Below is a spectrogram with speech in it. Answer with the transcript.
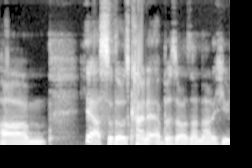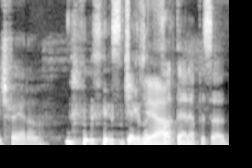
Um, yeah, so those kind of episodes, I'm not a huge fan of. Jacob's like, Yeah. fuck that episode.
